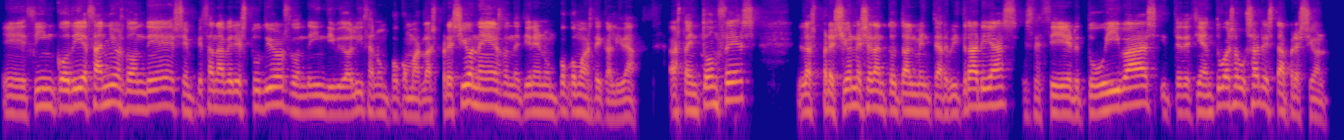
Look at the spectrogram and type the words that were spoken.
5 o 10 años donde se empiezan a ver estudios donde individualizan un poco más las presiones, donde tienen un poco más de calidad. Hasta entonces, las presiones eran totalmente arbitrarias, es decir, tú ibas y te decían, tú vas a usar esta presión.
